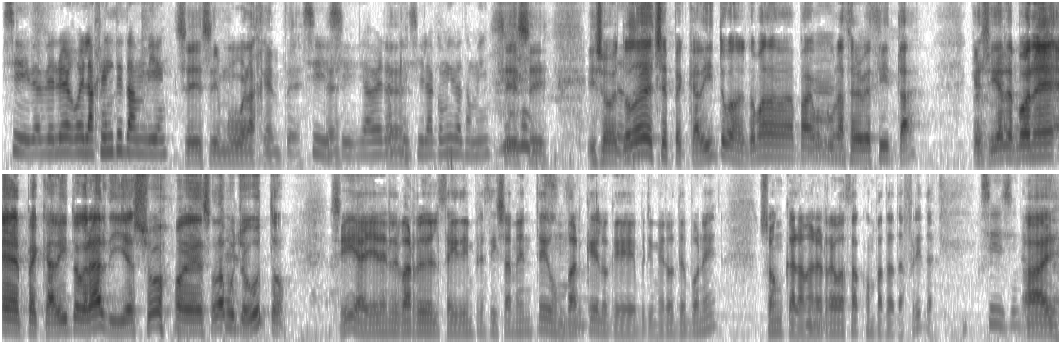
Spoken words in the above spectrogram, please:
Sí, desde luego, y la gente también. Sí, sí, muy buena gente. Sí, ¿eh? sí, la verdad ¿eh? es que sí, la comida también. Sí, sí. Y sobre todo ese pescadito, cuando te tomas Ah. una cervecita, que si ya te pone el pescadito gratis y eso, eso da mucho gusto. Sí, ayer en el barrio del Zaidín, precisamente, un bar que lo que primero te pone son calamares Mm. rebazados con patatas fritas. Sí, sí. Ay,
